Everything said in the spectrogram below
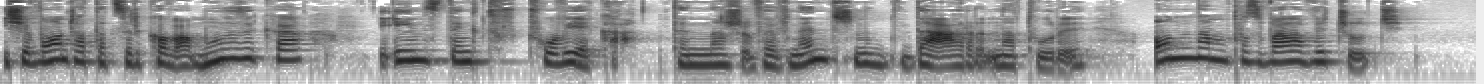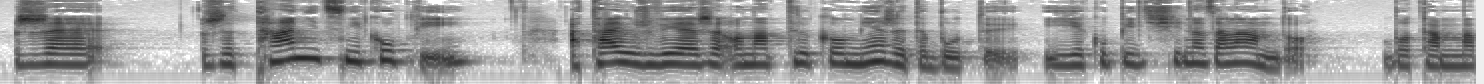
I się włącza ta cyrkowa muzyka i instynkt człowieka, ten nasz wewnętrzny dar natury, on nam pozwala wyczuć, że, że ta nic nie kupi, a ta już wie, że ona tylko mierzy te buty i je kupi dzisiaj na Zalando, bo tam ma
